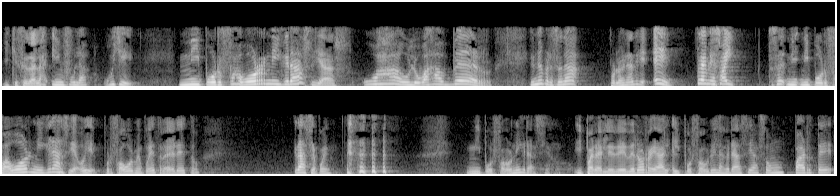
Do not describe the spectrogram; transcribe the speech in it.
y que se da las ínfulas, oye, ni por favor ni gracias. ¡Wow! Lo vas a ver. Y una persona, por lo general, dice, ¡Ey! Tráeme eso ahí. Entonces, ni, ni por favor ni gracias. Oye, por favor, ¿me puede traer esto? Gracias, pues. ni por favor ni gracias. Y para el heredero real, el por favor y las gracias son parte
